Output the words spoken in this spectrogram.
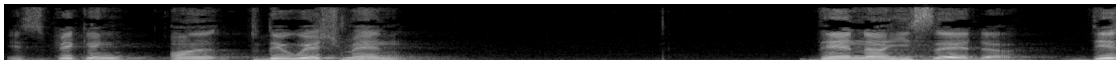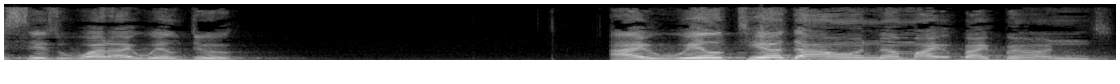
he's speaking to the rich man. Then uh, he said, uh, this is what I will do. I will tear down uh, my, my barns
